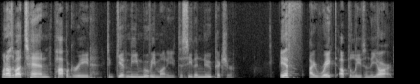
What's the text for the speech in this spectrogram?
When I was about 10, Pop agreed to give me movie money to see the new picture if I raked up the leaves in the yard.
